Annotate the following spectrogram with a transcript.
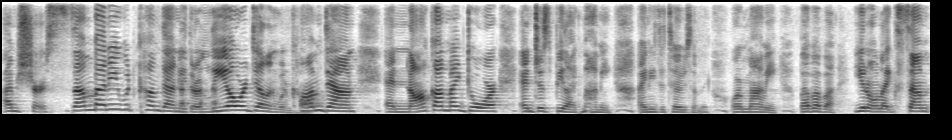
I'm sure somebody would come down, either Leo or Dylan would come down and knock on my door and just be like, "Mommy, I need to tell you something," or "Mommy, blah blah blah," you know, like some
